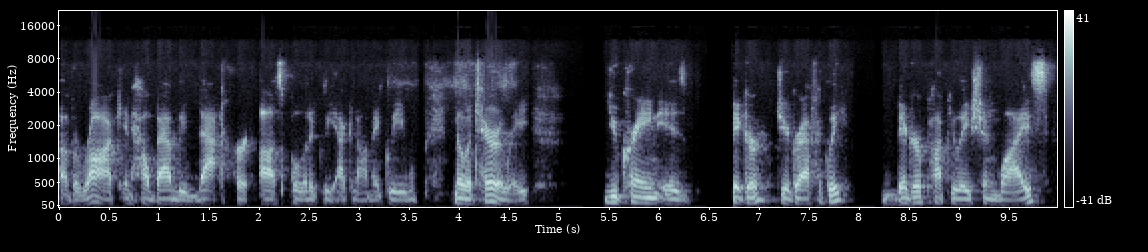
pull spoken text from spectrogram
of Iraq and how badly that hurt us politically, economically, militarily. Ukraine is bigger geographically, bigger population wise,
